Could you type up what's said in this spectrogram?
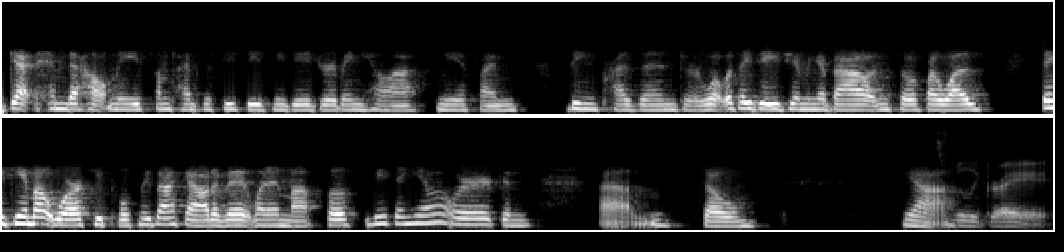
get him to help me. Sometimes if he sees me daydreaming, he'll ask me if I'm being present or what was I daydreaming about. And so if I was thinking about work, he pulls me back out of it when I'm not supposed to be thinking about work. And um, so yeah. That's really great.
